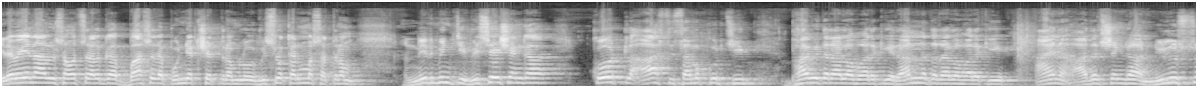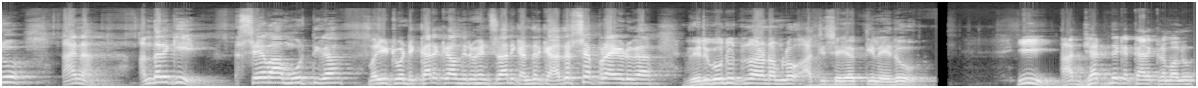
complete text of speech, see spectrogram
ఇరవై నాలుగు సంవత్సరాలుగా బాసర పుణ్యక్షేత్రంలో విశ్వకర్మ సత్రం నిర్మించి విశేషంగా కోట్ల ఆస్తి సమకూర్చి భావితరాల వారికి రాన్న తరాల వారికి ఆయన ఆదర్శంగా నిలుస్తూ ఆయన అందరికీ సేవామూర్తిగా మరి ఇటువంటి కార్యక్రమం నిర్వహించడానికి అందరికీ ఆదర్శప్రాయుడుగా వెలుగొందుతుండడంలో అతిశయోక్తి లేదు. ఈ ఆధ్యాత్మిక కార్యక్రమాలు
